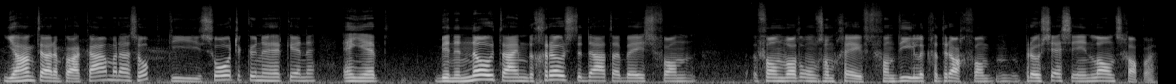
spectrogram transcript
Je hangt daar een paar camera's op die soorten kunnen herkennen. En je hebt binnen no time de grootste database van, van wat ons omgeeft. Van dierlijk gedrag, van processen in landschappen.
